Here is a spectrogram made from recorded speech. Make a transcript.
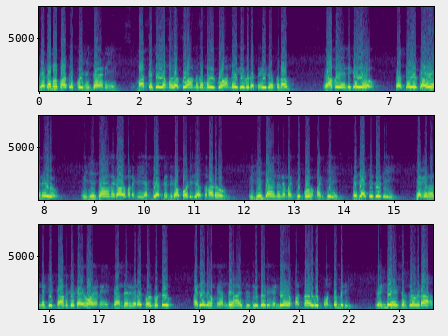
ప్రథమ పాత్ర పోషించాలని మా అక్క చెయ్యమ్మలకు అన్నదమ్ములకు అందరికీ కూడా తెలియజేస్తున్నాం. రాబోయే ఎన్నికల్లో పెద్దలు గౌరవనీయులు విజయసాయన గారు మనకి ఎంపీ అభ్యర్థిగా పోటీ చేస్తున్నాడు. విజయసాయనని మంచి పో- మంచి మెజార్టీ తోటి జగనన్నకి కానుకగా ఇవ్వాలని మీ అందరినీ కూడా కోరుకుంటూ అదేవిధంగా మీ అందరి ఆశీస్సులతో రెండు వేల పద్నాలుగు పంతొమ్మిది రెండు ఎలక్షన్స్లో కూడా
